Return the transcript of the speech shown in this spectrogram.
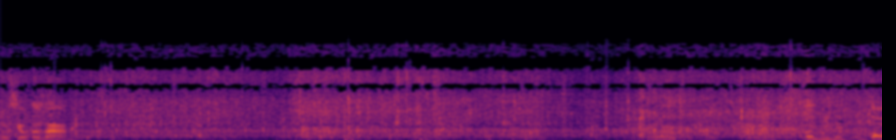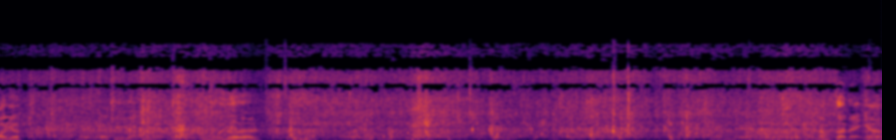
cầu treo ta ra này. Đó Đây, nhìn này còn to chưa ui rồi ơi năm cân đấy nhờ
